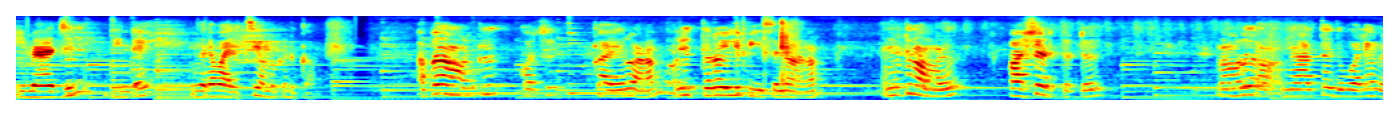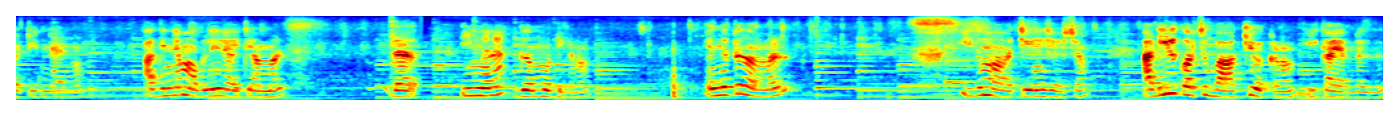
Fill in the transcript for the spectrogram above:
ഇമാജ് ഇതിന്റെ ഇങ്ങനെ വരച്ച് നമുക്ക് എടുക്കാം. അപ്പോൾ നമ്മൾക്ക് കുറച്ച് കയറ് വേണം. ഒരു ഇത്ര വലിയ പീസ് തന്നെ വേണം. എന്നിട്ട് നമ്മൾ പശ എടുത്തിട്ട് നമ്മൾ നേരത്തെ ഇതുപോലെ വെട്ടിയിട്ടുണ്ടായിരുന്നു. അതിന്റെ മുകളിലായിട്ട് നമ്മൾ ഇങ്ങനെ ഗം ഒട്ടിക്കണം എന്നിട്ട് നമ്മൾ ഇത് മാറ്റിയതിന് ശേഷം അടിയിൽ കുറച്ച് ബാക്കി വെക്കണം ഈ കയറിന്റെ ഇത്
